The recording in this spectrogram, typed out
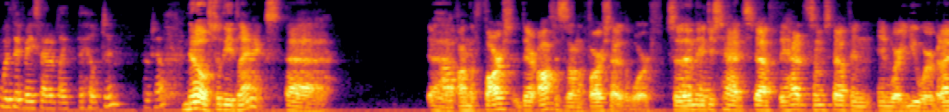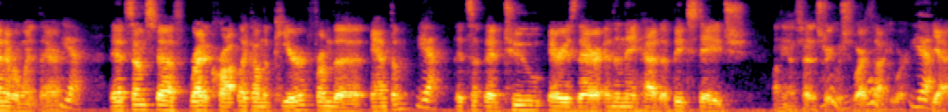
was it based out of? Like the Hilton Hotel? No, so the Atlantic's uh, uh, on the far their office is on the far side of the wharf. So then they just had stuff. They had some stuff in in where you were, but I never went there. Yeah. They had some stuff right across, like on the pier from the anthem. Yeah. It's they had two areas there, and then they had a big stage on the other side of the street, which is where I thought you were. Yeah. Yeah.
